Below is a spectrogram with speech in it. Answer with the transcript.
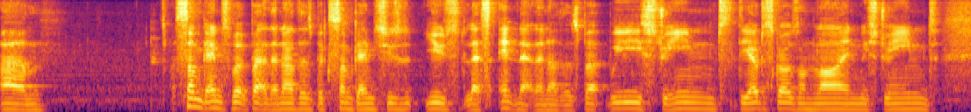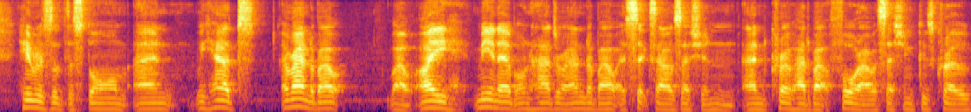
Um, some games work better than others because some games use use less internet than others. But we streamed The Elder Scrolls Online, we streamed Heroes of the Storm, and we had around about well, I, me and Airborne had around about a six-hour session, and Crow had about a four-hour session because Crow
